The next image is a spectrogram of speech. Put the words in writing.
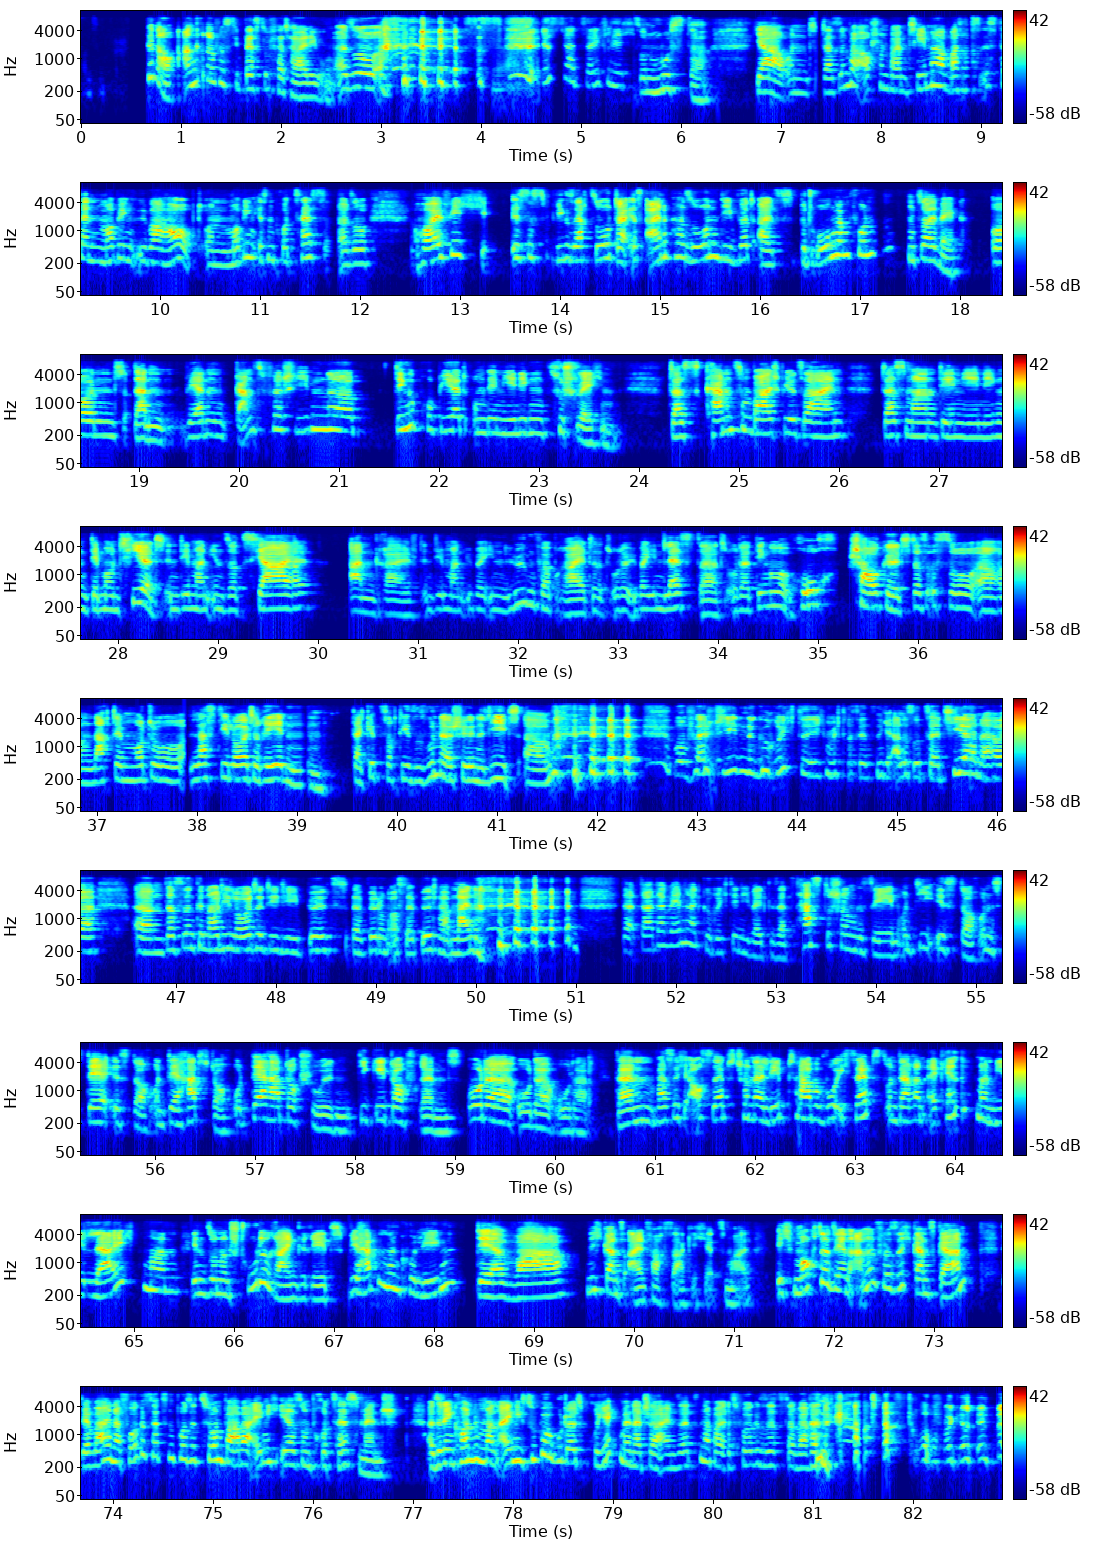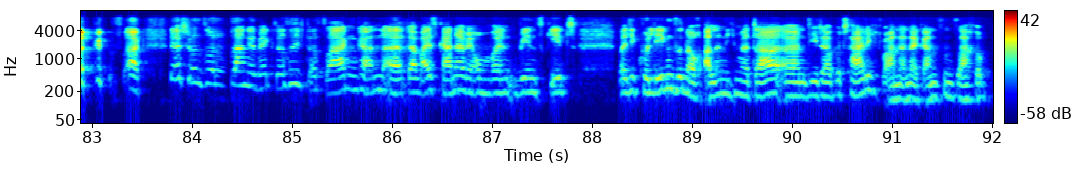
Genau, Angriff ist die beste Verteidigung. Also es ist, ja. ist, tatsächlich so ein Muster. Ja, und da sind wir auch schon beim Thema, was ist denn Mobbing überhaupt? Und Mobbing ist ein Prozess. Also häufig ist es, wie gesagt, so, da ist eine Person, die wird als Bedrohung empfunden und soll weg. Und dann werden ganz verschiedene Dinge probiert, um denjenigen zu schwächen. Das kann zum Beispiel sein, dass man denjenigen demontiert, indem man ihn sozial angreift, indem man über ihn Lügen verbreitet oder über ihn lästert oder Dinge hochschaukelt. Das ist so ähm, nach dem Motto, lass die Leute reden. Da gibt es doch dieses wunderschöne Lied, ähm, wo verschiedene Gerüchte, ich möchte das jetzt nicht alles so zitieren, aber ähm, das sind genau die Leute, die die Bild, äh, Bildung aus der Bild haben. Nein. Da, da, da, werden halt Gerüchte in die Welt gesetzt. Hast du schon gesehen? Und die ist doch, und der ist doch, und der hat doch, und der hat doch Schulden. Die geht doch fremd. Oder, oder, oder. Dann, was ich auch selbst schon erlebt habe, wo ich selbst, und daran erkennt man, wie leicht man in so einen Strudel reingerät. Wir hatten einen Kollegen, der war nicht ganz einfach, sage ich jetzt mal. Ich mochte den an und für sich ganz gern. Der war in der vorgesetzten Position, war aber eigentlich eher so ein Prozessmensch. Also den konnte man eigentlich super gut als Projektmanager einsetzen, aber als Vorgesetzter war er eine Katastrophe, gelinde gesagt. Der ist schon so lange weg, dass ich das sagen kann. Äh, da weiß keiner mehr, um wen es geht, weil die Kollegen sind auch alle nicht mehr da, äh, die da beteiligt waren an der ganzen Sache.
